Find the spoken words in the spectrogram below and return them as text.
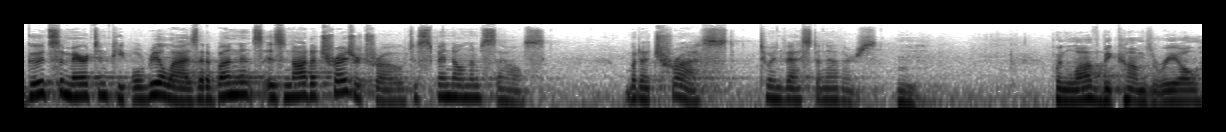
Good Samaritan people realize that abundance is not a treasure trove to spend on themselves, but a trust to invest in others. Hmm. When love becomes real,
